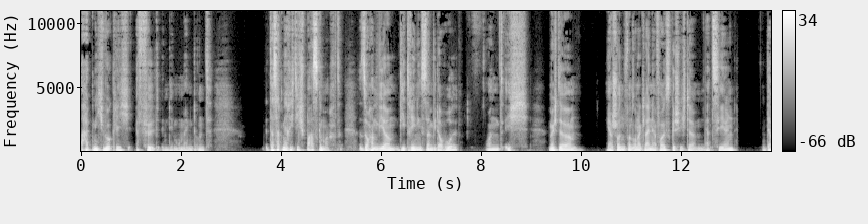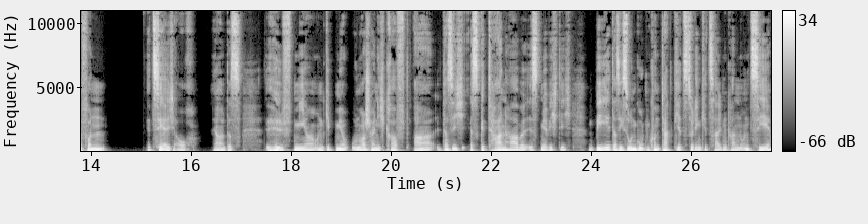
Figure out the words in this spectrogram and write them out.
hat mich wirklich erfüllt in dem Moment. Und das hat mir richtig Spaß gemacht. So haben wir die Trainings dann wiederholt und ich möchte ja schon von so einer kleinen Erfolgsgeschichte erzählen. Davon erzähle ich auch. Ja, das hilft mir und gibt mir unwahrscheinlich Kraft. A, dass ich es getan habe, ist mir wichtig. B, dass ich so einen guten Kontakt jetzt zu den Kids halten kann. Und C,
